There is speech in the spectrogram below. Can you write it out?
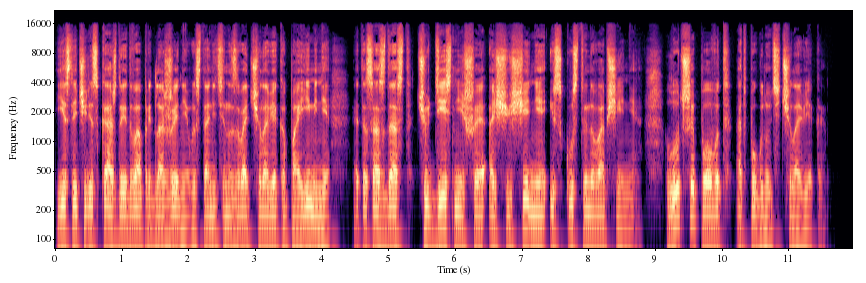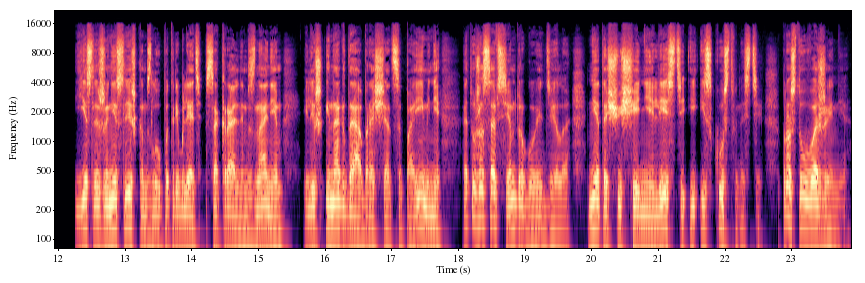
Если через каждые два предложения вы станете называть человека по имени, это создаст чудеснейшее ощущение искусственного общения. Лучший повод отпугнуть человека. Если же не слишком злоупотреблять сакральным знанием и лишь иногда обращаться по имени, это уже совсем другое дело. Нет ощущения лести и искусственности, просто уважения.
